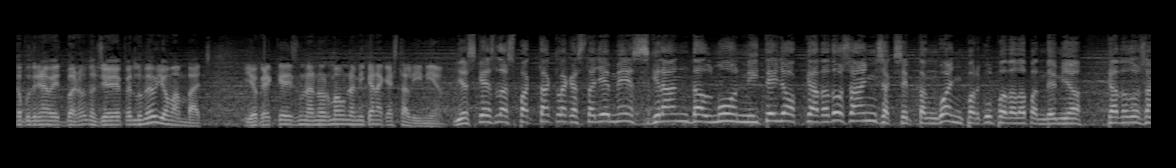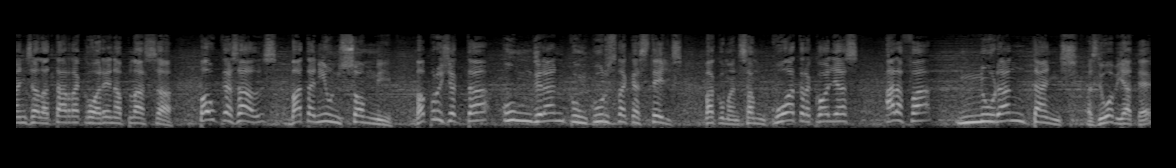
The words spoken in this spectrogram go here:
que podrien haver dit, bueno, doncs jo he fet el meu, jo me'n vaig. I jo crec que és una norma una mica en aquesta línia. I és que és l'espectacle casteller més gran del món i té lloc cada dos anys, excepte enguany per culpa de la pandèmia, cada dos anys a la Tàrraco Arena Plaça. Pau Casals va tenir un somni, va projectar un gran concurs de castells. Va començar amb quatre colles, ara fa 90 anys. Es diu aviat, eh?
